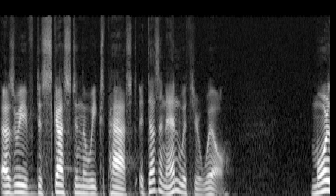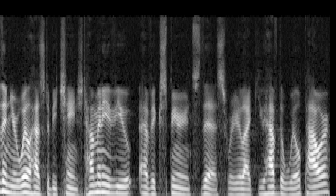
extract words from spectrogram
as we've discussed in the weeks past, it doesn't end with your will. More than your will has to be changed. How many of you have experienced this where you're like, you have the willpower,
